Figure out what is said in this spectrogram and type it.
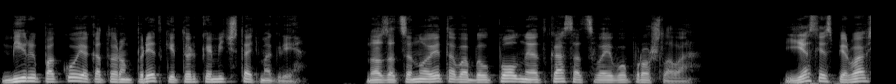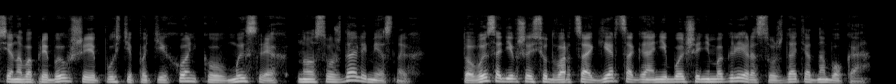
мир и покой, о котором предки только мечтать могли. Но за ценой этого был полный отказ от своего прошлого. Если сперва все новоприбывшие, пусть и потихоньку в мыслях, но осуждали местных, то, высадившись у дворца герцога, они больше не могли рассуждать однобоко.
